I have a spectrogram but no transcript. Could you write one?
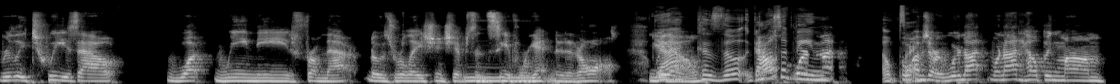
really tweeze out what we need from that those relationships and see if we're Mm. getting it at all. Yeah, because the And also, we're gossiping. not- oh, oh. I'm sorry. We're not we're not helping mom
